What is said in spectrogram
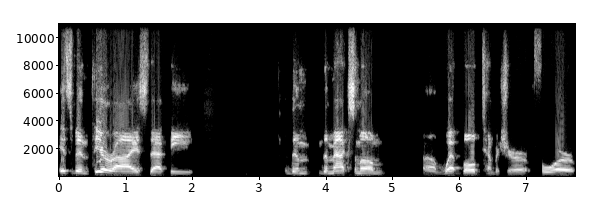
it's been theorized that the the the maximum um, wet bulb temperature for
